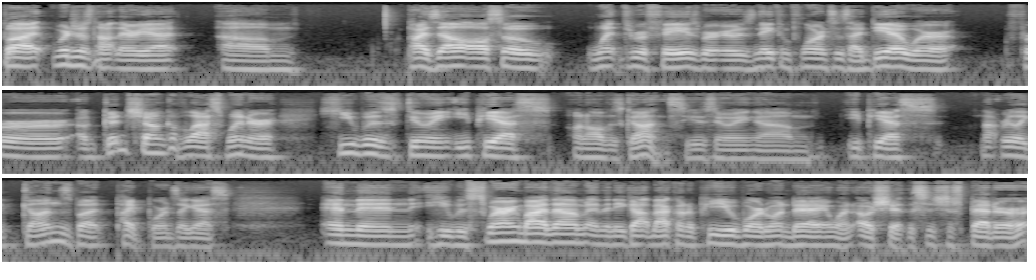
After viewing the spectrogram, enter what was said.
But we're just not there yet. Um, Pyzel also went through a phase where it was Nathan Florence's idea where for a good chunk of last winter he was doing EPS on all of his guns. He was doing um, EPS, not really guns, but pipe boards, I guess. And then he was swearing by them, and then he got back on a PU board one day and went, "Oh shit, this is just better,"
